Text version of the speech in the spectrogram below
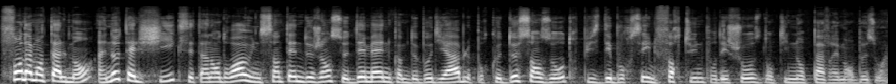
Fondamentalement, un hôtel chic, c'est un endroit où une centaine de gens se démènent comme de beaux diables pour que 200 autres puissent débourser une fortune pour des choses dont ils n'ont pas vraiment besoin.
